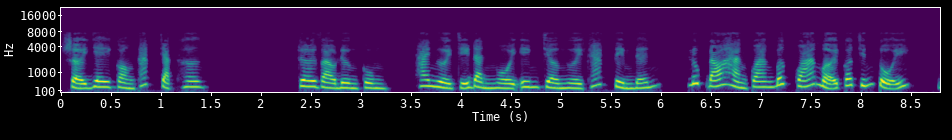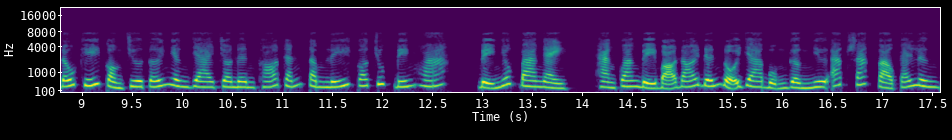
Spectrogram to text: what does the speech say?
sợi dây còn thắt chặt hơn. Rơi vào đường cùng, hai người chỉ đành ngồi im chờ người khác tìm đến. Lúc đó hàng quan bất quá mới có 9 tuổi, đấu khí còn chưa tới nhân giai cho nên khó tránh tâm lý có chút biến hóa. Bị nhốt 3 ngày, hàng quan bị bỏ đói đến nỗi da bụng gần như áp sát vào cái lưng,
